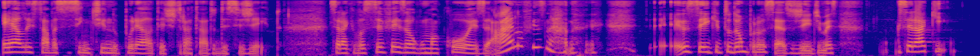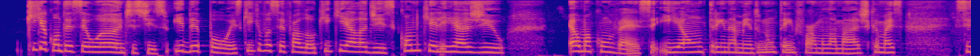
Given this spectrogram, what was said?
ela estava se sentindo por ela ter te tratado desse jeito? Será que você fez alguma coisa? Ah, não fiz nada. Eu sei que tudo é um processo, gente, mas será que o que, que aconteceu antes disso e depois? O que, que você falou? O que, que ela disse? Como que ele reagiu? É uma conversa e é um treinamento, não tem fórmula mágica, mas se,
